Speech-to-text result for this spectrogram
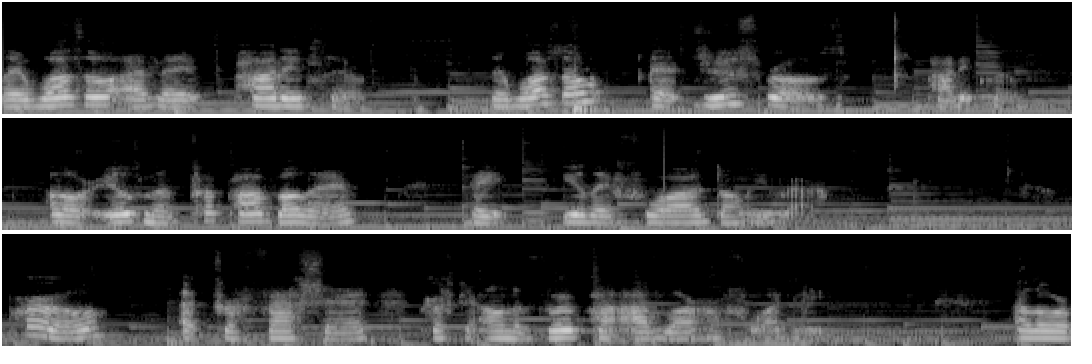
les oiseaux avaient pas de plumes. Est juste rose, pas de. Alors ils ne peuvent pas voler et il est froid dans l'hiver. Pearl est très fâchée parce qu'elle ne veut pas avoir un froid nuit. Alors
